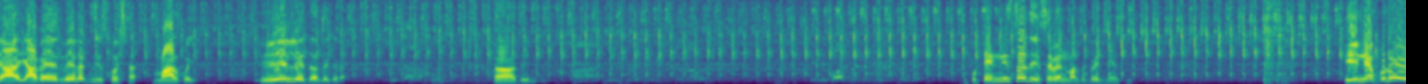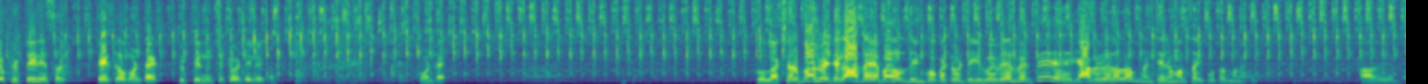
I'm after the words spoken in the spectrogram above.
యా- యాభై ఐదు వేలకు తీసుకొచ్చిన మాల్ ఏం లేదు దాని దగ్గర. దీన్ని ఇప్పుడు టెన్ ఇస్తుంది సెవెన్ మంత్ ప్రెగ్నెన్సీ ఈయనప్పుడు ఫిఫ్టీన్ ఇస్తుంది. ఎయిట్ వన్ టైం ఫిఫ్టీన్ నుంచి twenty litre one time so lakh రూపాయలు పెట్టి లాస్ అయ్యే బదులు దీనికి ఒక ట్వంటీ ఇరవై వేలు పెడితే యాభై వేలలో మంచి ఎనిమల్స్ అయిపోతుంది మనకు. ఆ విధంగా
